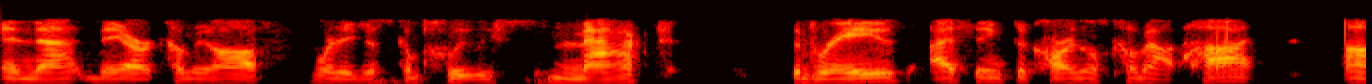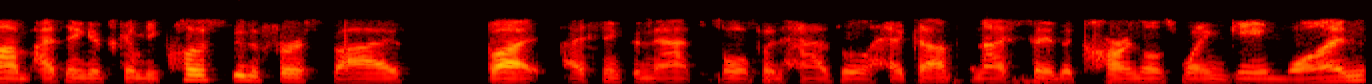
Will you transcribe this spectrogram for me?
and that they are coming off where they just completely smacked the Braves, I think the Cardinals come out hot. Um, I think it's going to be close to the first five, but I think the Nats bullpen has a little hiccup, and I say the Cardinals win Game One.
